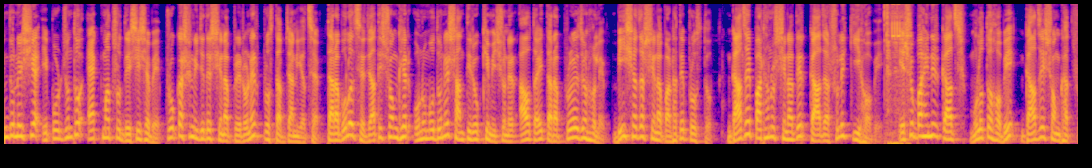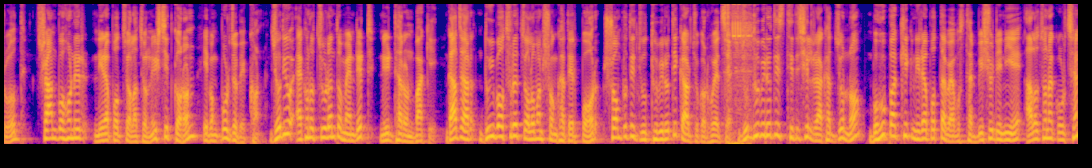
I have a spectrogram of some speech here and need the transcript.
ইন্দোনেশিয়া এ পর্যন্ত একমাত্র দেশ হিসেবে প্রকাশ্যে নিজেদের সেনা প্রেরণের প্রস্তাব জানিয়েছে। তারা বলেছে জাতিসংঘের অনুমোদনে শান্তিরক্ষী মিশনের আওতায় তারা প্রয়োজন হলে বিশ হাজার সেনা পাঠাতে প্রস্তুত। গাজায় পাঠানো সেনাদের কাজ আসলে কি হবে? এসব বাহিনীর কাজ মূলত হবে গাজায় সংঘাত রোধ ত্রাণ বহনের নিরাপদ চলাচল নিশ্চিতকরণ এবং পর্যবেক্ষণ। যদিও এখনও চূড়ান্ত ম্যান্ডেট নির্ধারণ বাকি, গাজার দুই বছরের চলমান সংঘাতের পর সম্প্রতি যুদ্ধবিরতি কার্যকর হয়েছে। যুদ্ধবিরতি স্থিতিশীল রাখার জন্য বহুপাক্ষিক নিরাপত্তা ব্যবস্থার বিষয়টি নিয়ে আলোচনা করছেন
